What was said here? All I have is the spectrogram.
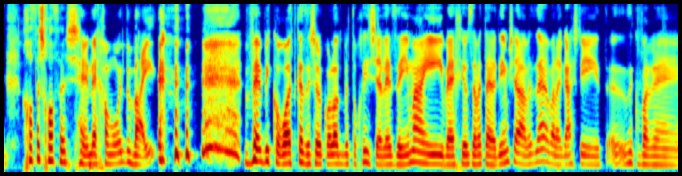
חופש חופש. תהנה חמוד, ביי. וביקורות כזה של קולות בתוכי של איזה אימא היא ואיך היא עוזבת את הילדים שלה וזה, אבל הרגשתי, זה כבר אה,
